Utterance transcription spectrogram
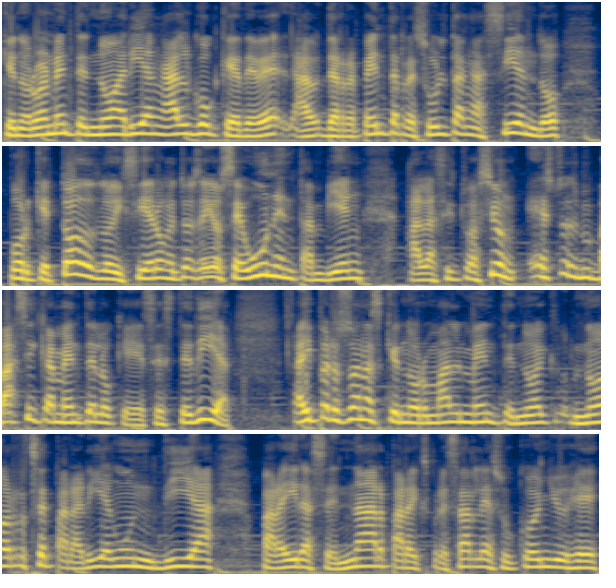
que normalmente no harían algo que de, repente resultan haciendo porque todos lo hicieron, entonces ellos se unen también a la situación. Esto es básicamente lo que es este día. Hay personas que normalmente no, no separarían un día para ir a cenar, para expresarle a su cónyuge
